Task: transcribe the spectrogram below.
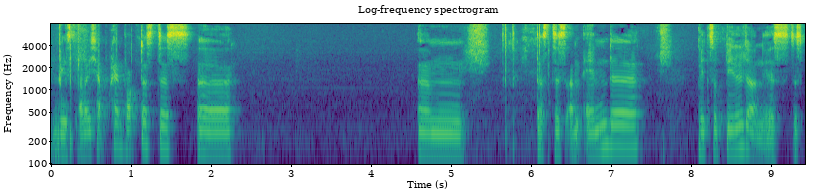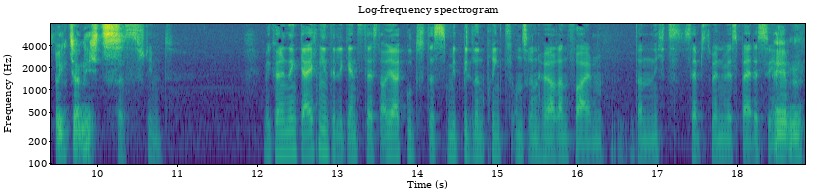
Mist, aber ich habe keinen Bock, dass das. Äh, ähm, dass das am Ende mit so Bildern ist. Das bringt ja nichts. Das stimmt. Wir können den gleichen Intelligenztest. Oh ja, gut, das mit Bildern bringt unseren Hörern vor allem dann nichts, selbst wenn wir es beide sehen. Eben.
